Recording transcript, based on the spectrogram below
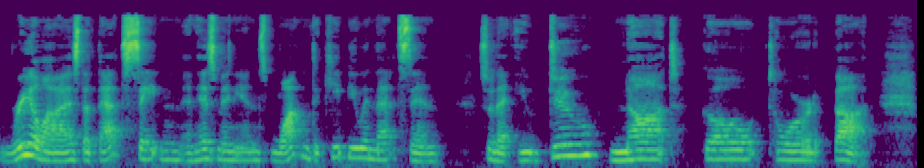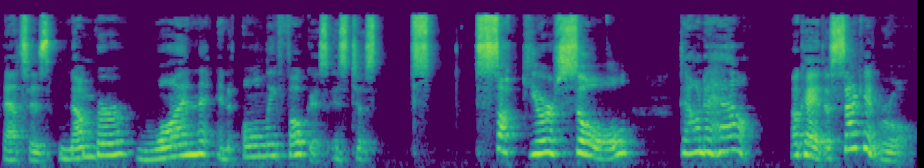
realize that that's Satan and his minions wanting to keep you in that sin so that you do not go toward God. That's his number one and only focus is to suck your soul down to hell. Okay, the second rule.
